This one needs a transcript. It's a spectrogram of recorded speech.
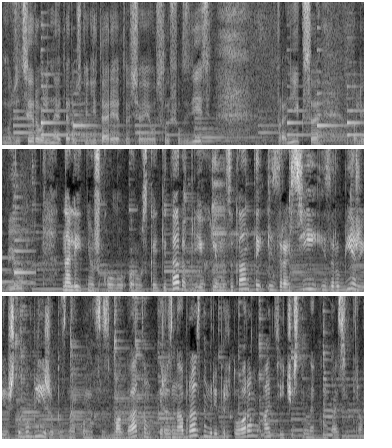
музицировали на этой русской гитаре. Это все я услышал здесь, проникся, полюбил. На летнюю школу русской гитары приехали музыканты из России и зарубежья, чтобы ближе познакомиться с богатым и разнообразным репертуаром отечественных композиторов.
